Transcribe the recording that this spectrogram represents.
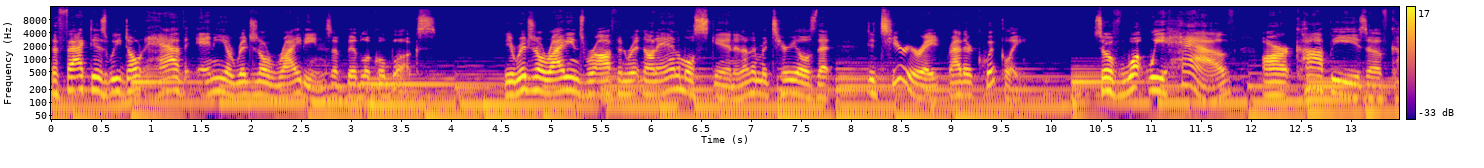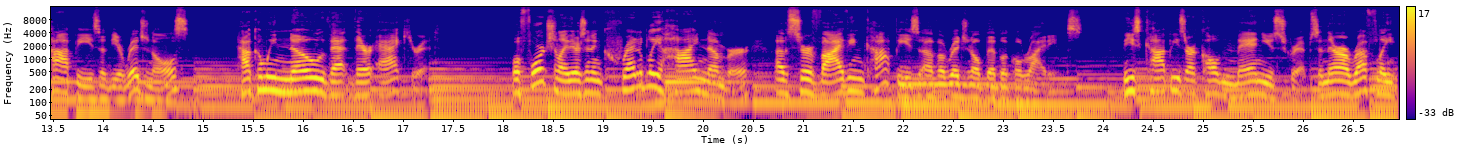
The fact is, we don't have any original writings of biblical books. The original writings were often written on animal skin and other materials that deteriorate rather quickly. So, if what we have are copies of copies of the originals, how can we know that they're accurate? Well, fortunately, there's an incredibly high number of surviving copies of original biblical writings. These copies are called manuscripts, and there are roughly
